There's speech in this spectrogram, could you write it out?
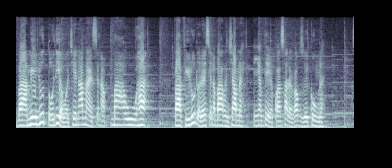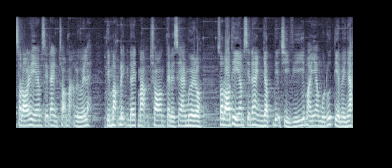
Và min rút tối thiểu ở trên app này sẽ là 3 U ha. Và phí rút ở đây sẽ là 3% này. Anh em thể quan sát ở góc dưới cùng này. Sau đó thì em sẽ đang chọn mạng lưới này. Thì mặc định đây, mạng cho TDC20 rồi. Sau đó thì em sẽ đang nhập địa chỉ ví mà anh em muốn rút tiền về nha.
